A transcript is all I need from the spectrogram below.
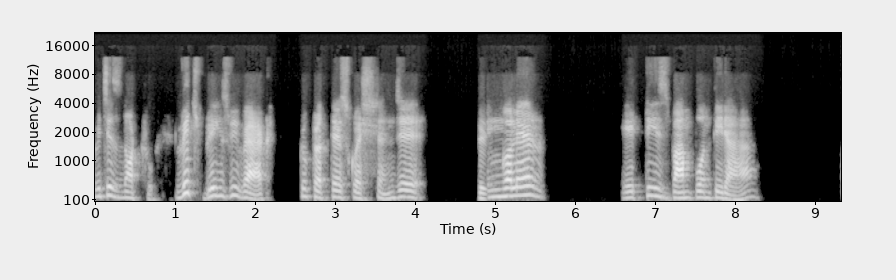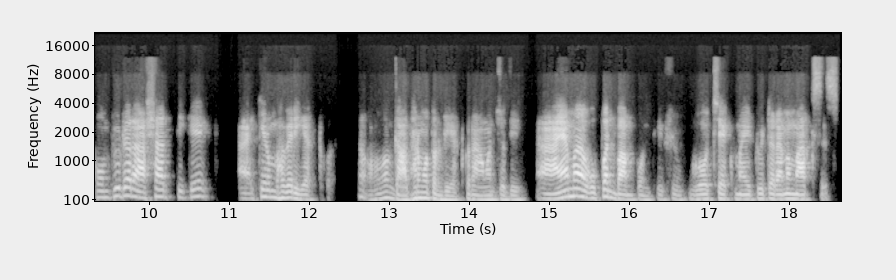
which is not true which brings me back to প্রত্যেক কোয়েশ্চেন যে বেঙ্গলের এইটিস বামপন্থীরা কম্পিউটার আসার দিকে কিরম ভাবে রিয়াক্ট করে? গাধার মতন রিয়াক্ট করে আমার যদি। আই এম আ ওপেন বামপন্থী if you go check my Twitter I am a Marxist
